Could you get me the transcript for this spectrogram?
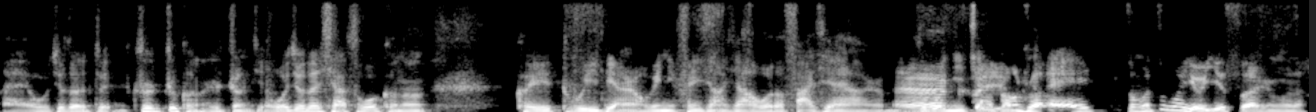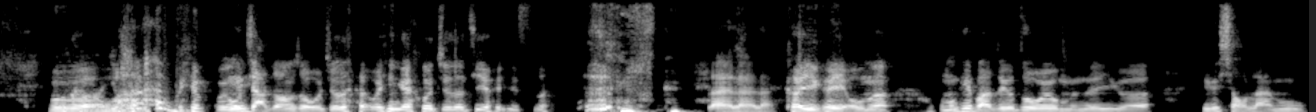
哎，我觉得对，这这可能是正解。我觉得下次我可能可以读一点，然后给你分享一下我的发现啊什么的。如果你假装说，哎，怎么这么有意思啊什么的。不不不，不用不用假装说，我觉得我应该会觉得挺有意思的。来来来，可以可以，我们我们可以把这个作为我们的一个一个小栏目，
